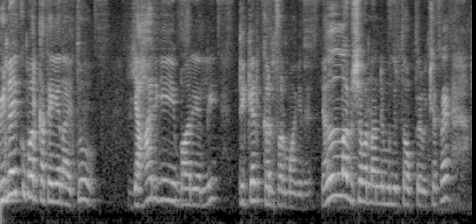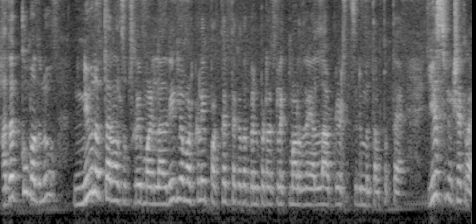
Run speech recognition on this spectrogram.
ವಿನಯ್ ಕುಮಾರ್ ಕತೆ ಏನಾಯಿತು? ಯಾರಿಗೆ ಈ ಬಾರಿಯಲ್ಲಿ ಟಿಕೆಟ್ ಕನ್ಫರ್ಮ್ ಆಗಿದೆ? ಎಲ್ಲ ವಿಷಯವನ್ನು ನಾನು ನಿಮ್ಮ ಮುಂದೆ ಹೋಗ್ತೀನಿ ವೀಕ್ಷಕರೇ. ಅದಕ್ಕೂ ಮೊದಲು ನೀವು ನಮ್ಮ ಚಾನಲ್ ಸಬ್ಸ್ಕ್ರೈಬ್ ಮಾಡಿಲ್ಲ ಅದು ಈಗಲೇ ಮಾಡ್ಕೊಳ್ಳಿ. ಪಕ್ಕದಲ್ಲಿ ತಕ್ಕಂಥ ಬೆಲ್ ಬಟನ್ ಕ್ಲಿಕ್ ಮಾಡಿದ್ರೆ ಎಲ್ಲ ಅಪ್ಡೇಟ್ಸ್ ನಿಮ್ಮನ್ನು ತಲುಪುತ್ತೆ. ಎಸ್ ವೀಕ್ಷಕರೇ,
